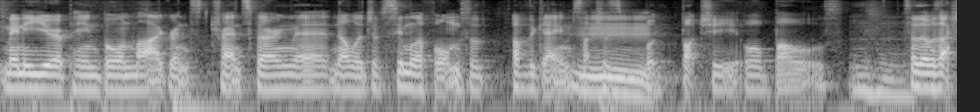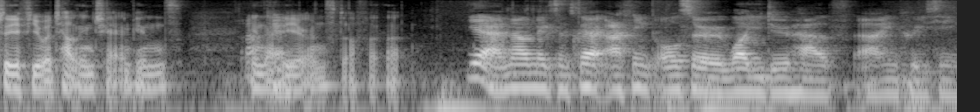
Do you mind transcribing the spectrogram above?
many European born migrants transferring their knowledge of similar forms of, of the game, such as Mm. bo- bocce or boules. Mm-hmm. So there was actually a few Italian champions in that Okay. era and stuff like that. Yeah, and that would make sense. 'Cause I think also while you do have uh, increasing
